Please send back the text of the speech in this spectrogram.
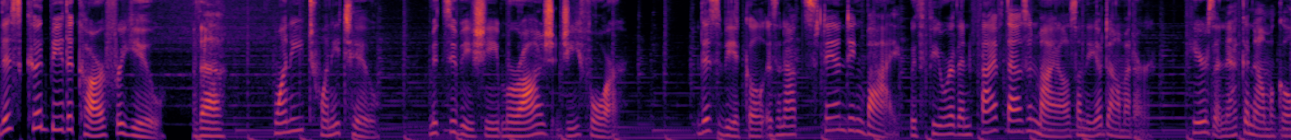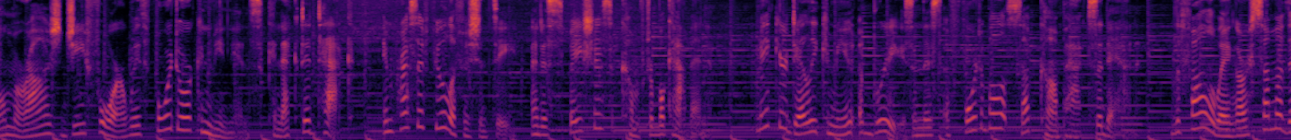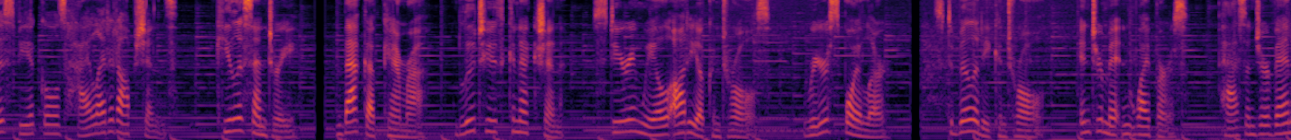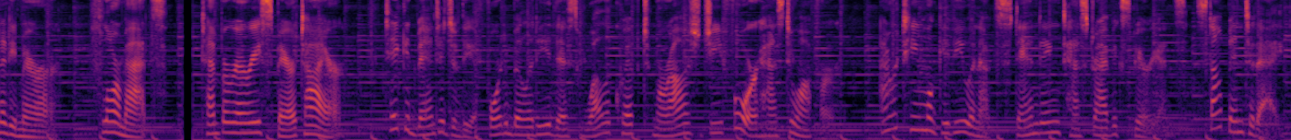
This could be the car for you. The 2022 Mitsubishi Mirage G4. This vehicle is an outstanding buy with fewer than 5,000 miles on the odometer. Here's an economical Mirage G4 with four-door convenience, connected tech, impressive fuel efficiency, and a spacious, comfortable cabin. Make your daily commute a breeze in this affordable subcompact sedan. The following are some of this vehicle's highlighted options. Keyless entry, backup camera, Bluetooth connection, steering wheel audio controls, rear spoiler, stability control, intermittent wipers, passenger vanity mirror, floor mats, temporary spare tire. Take advantage of the affordability this well-equipped Mirage G4 has to offer. Our team will give you an outstanding test drive experience. Stop in today.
